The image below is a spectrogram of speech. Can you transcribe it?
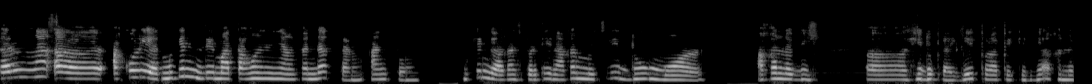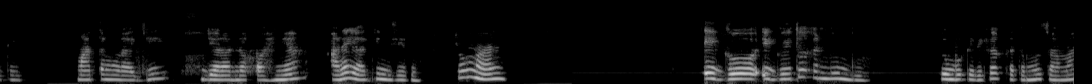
Karena eh, aku lihat mungkin lima tahun yang akan datang, antum mungkin nggak akan seperti ini, akan mesti do more, akan lebih eh, hidup lagi, pola pikirnya akan lebih matang lagi, jalan dakwahnya, Anda yakin di situ. Cuman ego ego itu akan tumbuh, tumbuh ketika ketemu sama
